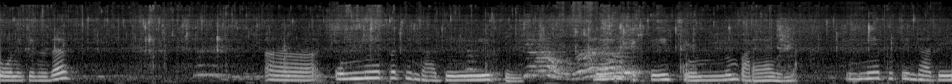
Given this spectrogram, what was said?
തോന്നിക്കുന്നത്. ഉണ്ണിയപ്പത്തിന്റെ അതേ ടേസ്റ്റ് വേറെ പ്രത്യേകിച്ച് ഒന്നും പറയാനില്ല. ഉണ്ണിയപ്പത്തിന്റെ അതേ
